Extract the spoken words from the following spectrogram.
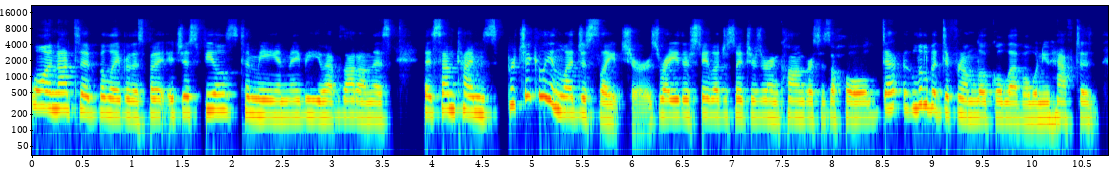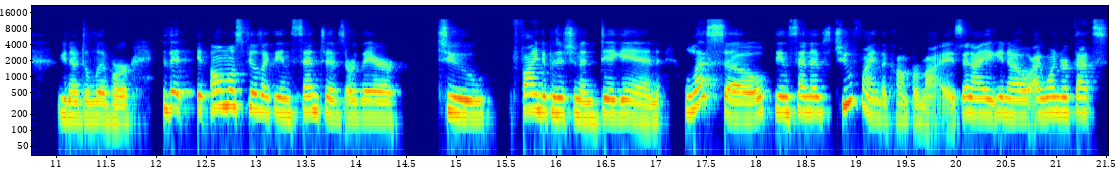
Well, and not to belabor this, but it just feels to me, and maybe you have thought on this, that sometimes, particularly in legislatures, right, either state legislatures or in Congress as a whole, de- a little bit different on local level when you have to, you know, deliver, that it almost feels like the incentives are there to find a position and dig in less so the incentives to find the compromise and i you know i wonder if that's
